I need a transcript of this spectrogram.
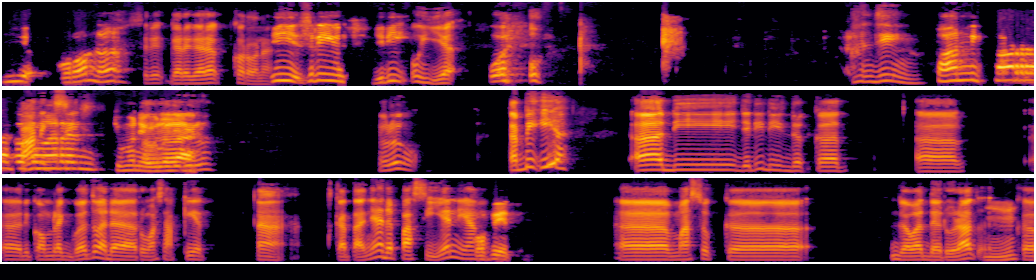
Iya corona. Ah, gara-gara corona? Iya serius. Jadi oh iya. Wah. Oh. Anjing. Panik parah Panik kemarin. sih. cuman ya Kalau udahlah. jadi lu. Lu tapi iya eh, di jadi di deket eh, eh, di komplek gua tuh ada rumah sakit. Nah, katanya ada pasien yang covid eh, masuk ke gawat darurat, Hmm. ke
